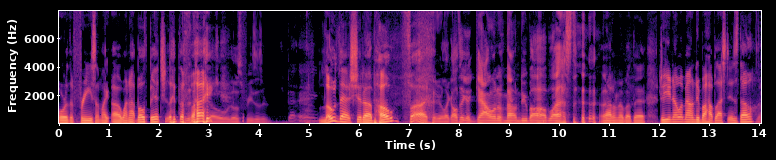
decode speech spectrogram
or the freeze?" I'm like, "Uh, why not both, bitch? Like the fuck? no, those freezes are. Load that shit up, ho. Fuck. You're like, I'll take a gallon of Mountain Dew Baja Blast. I don't know about that. Do you know what Mountain Dew Baja Blast is though? no.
